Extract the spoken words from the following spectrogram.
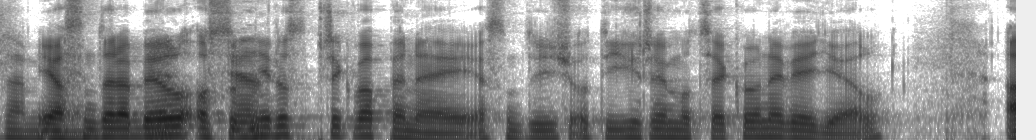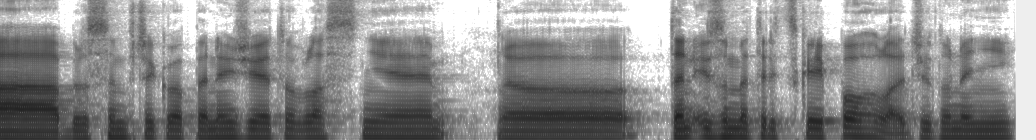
za mě. Já jsem teda byl osobně dost překvapený, já jsem totiž o té hře moc jako nevěděl. A byl jsem překvapený, že je to vlastně uh, ten izometrický pohled, že to není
